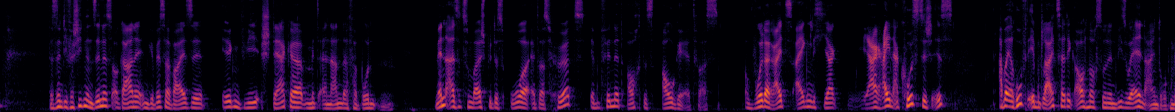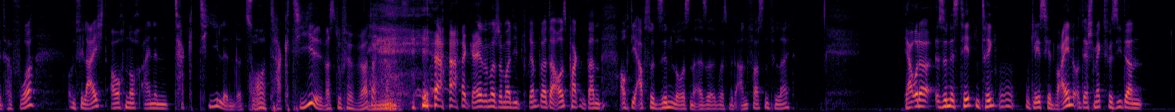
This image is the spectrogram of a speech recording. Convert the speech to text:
Das sind die verschiedenen Sinnesorgane in gewisser Weise irgendwie stärker miteinander verbunden. Wenn also zum Beispiel das Ohr etwas hört, empfindet auch das Auge etwas. Obwohl der Reiz eigentlich ja, ja rein akustisch ist, aber er ruft eben gleichzeitig auch noch so einen visuellen Eindruck mit hervor und vielleicht auch noch einen taktilen dazu. Oh, taktil, was du für Wörter kannst. ja, geil, wenn wir schon mal die Fremdwörter auspacken, dann auch die absolut sinnlosen, also irgendwas mit anfassen vielleicht. Ja, oder Synästheten trinken ein Gläschen Wein und der schmeckt für sie dann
